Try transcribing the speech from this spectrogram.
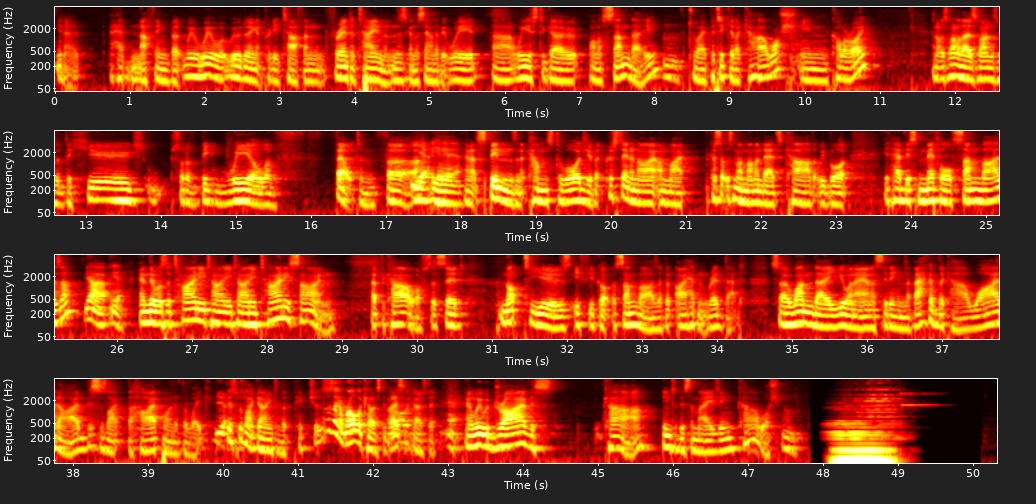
you know, had nothing, but we, we, were, we were doing it pretty tough. And for entertainment, and this is going to sound a bit weird, uh, we used to go on a Sunday to a particular car wash in Collaroy. And it was one of those ones with the huge, sort of big wheel of felt and fur. Yeah, yeah, yeah, yeah. And it spins and it comes towards you. But Christine and I, on my, because it was my mum and dad's car that we bought, it had this metal sun visor. Yeah, yeah. And there was a tiny, tiny, tiny, tiny sign at the car wash that said, not to use if you've got a sun visor, but I hadn't read that. So one day, you and Anne are sitting in the back of the car, wide eyed. This is like the high point of the week. Yeah. This was like going to the pictures. It was like a roller coaster, basically. a roller coaster. Yeah. And we would drive this car into this amazing car wash. Hmm.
